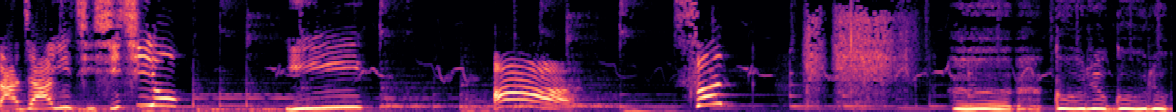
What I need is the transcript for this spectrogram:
大家一起吸气哦！一、咕噜咕噜，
